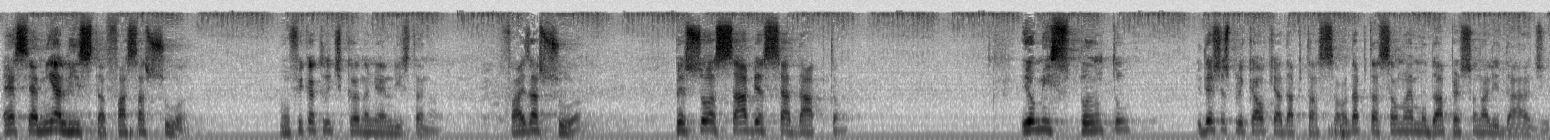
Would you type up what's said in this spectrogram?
Essa é a minha lista, faça a sua. Não fica criticando a minha lista, não. Faz a sua. Pessoas sábias se adaptam. Eu me espanto. E deixa eu explicar o que é adaptação. Adaptação não é mudar a personalidade.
